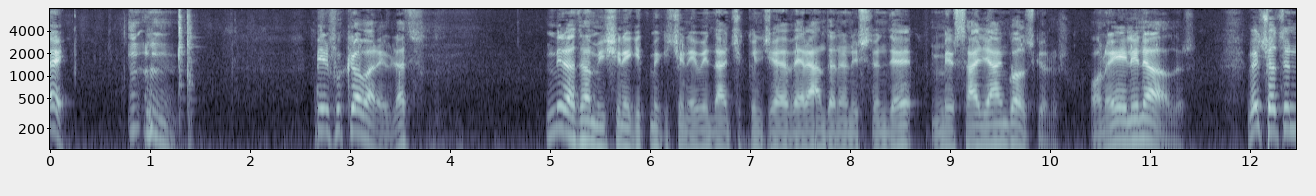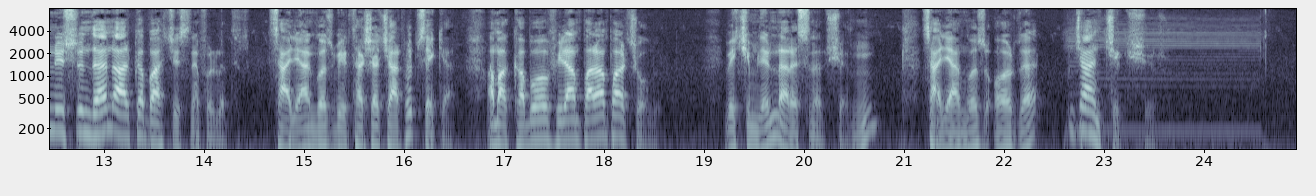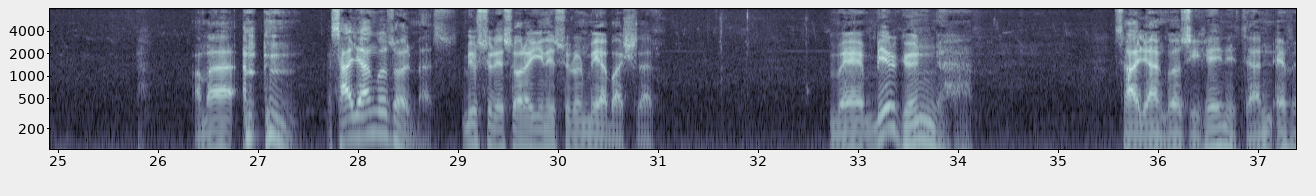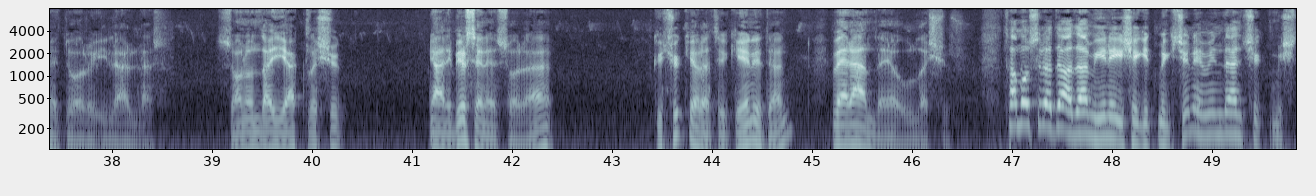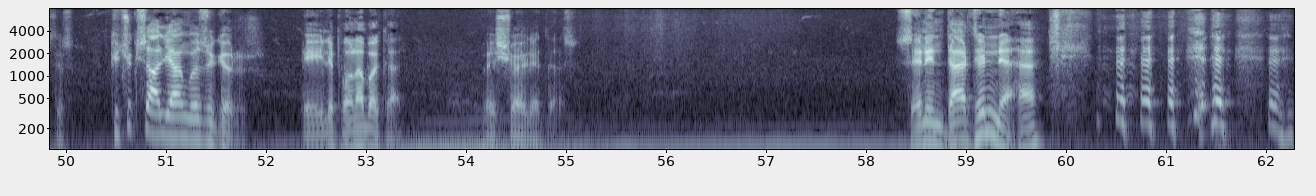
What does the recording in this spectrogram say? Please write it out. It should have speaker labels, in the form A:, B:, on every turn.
A: Hey. bir fıkra var evlat. Bir adam işine gitmek için evinden çıkınca verandanın üstünde bir salyangoz görür. Onu eline alır. Ve çatının üstünden arka bahçesine fırlatır. Salyangoz bir taşa çarpıp seker. Ama kabuğu filan paramparça olur. Ve çimlerin arasına düşer. Hı? Salyangoz orada can çekişiyor. Ama salyangoz ölmez. Bir süre sonra yine sürünmeye başlar. Ve bir gün salyangoz yeniden eve doğru ilerler. Sonunda yaklaşık yani bir sene sonra küçük yaratık yeniden verandaya ulaşır. Tam o sırada adam yine işe gitmek için evinden çıkmıştır. Küçük salyangozu görür. Eğilip ona bakar ve şöyle der. Senin derdin ne ha?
